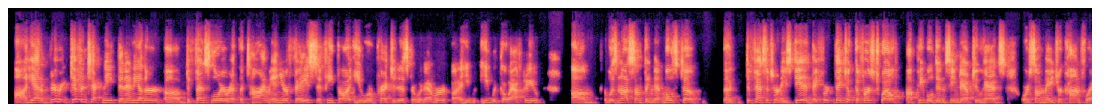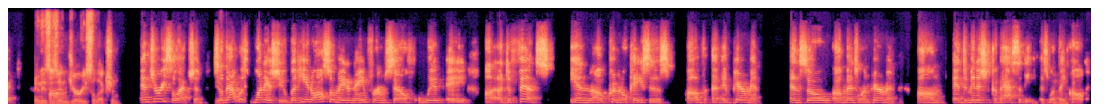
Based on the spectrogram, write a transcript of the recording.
Uh, he had a very different technique than any other uh, defense lawyer at the time. In your face, if he thought you were prejudiced or whatever, uh, he he would go after you. Um, it was not something that most uh, defense attorneys did. They for, they took the first twelve uh, people didn't seem to have two heads or some major conflict. And this is in um, jury selection and jury selection. So that was one issue. But he had also made a name for himself with a uh, a defense in uh, criminal cases of uh, impairment, and so uh, mental impairment um, and diminished capacity is what mm-hmm. they called it.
